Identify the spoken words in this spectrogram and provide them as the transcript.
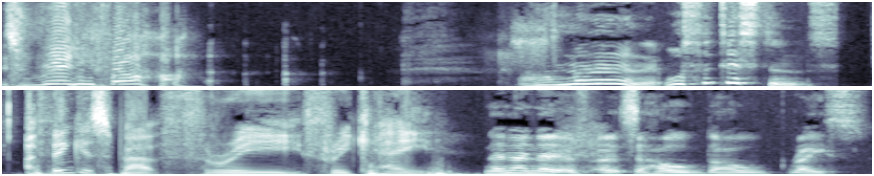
It's really far. oh man, what's the distance? I think it's about three three k. No, no, no. It's, it's the whole the whole race.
